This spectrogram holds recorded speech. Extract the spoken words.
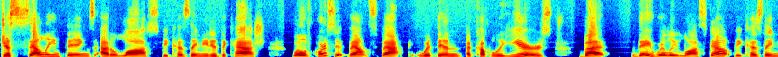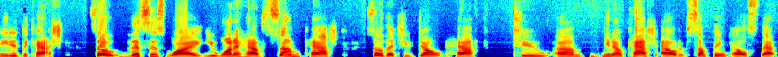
just selling things at a loss because they needed the cash. Well, of course, it bounced back within a couple of years, but they really lost out because they needed the cash. So this is why you want to have some cash so that you don't have to, um, you know, cash out of something else that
